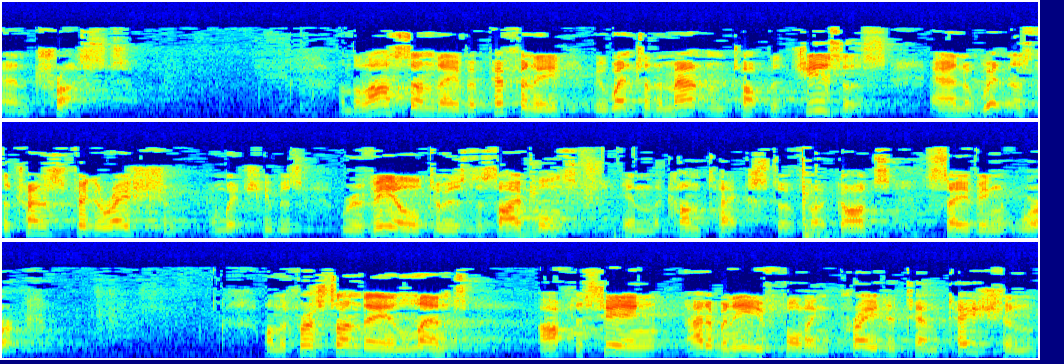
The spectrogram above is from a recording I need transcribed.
and trust. On the last Sunday of Epiphany, we went to the mountaintop with Jesus and witnessed the transfiguration in which he was revealed to his disciples in the context of uh, God's saving work. On the first Sunday in Lent, after seeing Adam and Eve falling prey to temptation,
